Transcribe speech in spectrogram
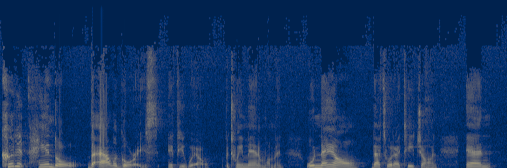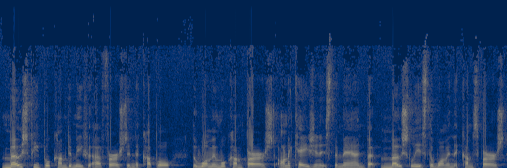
couldn't handle the allegories, if you will, between man and woman. Well, now that's what I teach on, and most people come to me uh, first in the couple. The woman will come first. On occasion, it's the man, but mostly it's the woman that comes first.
